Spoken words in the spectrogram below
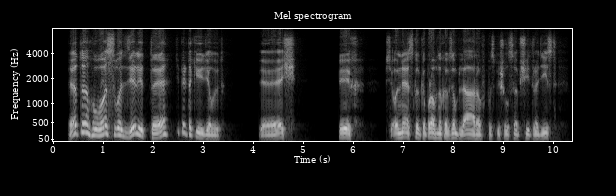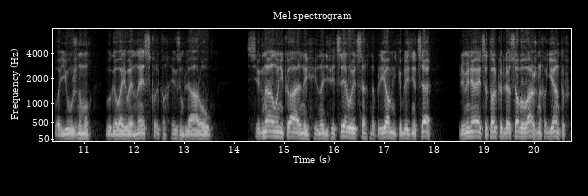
— Это у вас в отделе Т теперь такие делают? — Вещь! Их всего несколько пробных экземпляров, — поспешил сообщить радист по-южному, выговаривая несколько экземпляров. Сигнал уникальный и модифицируется на приемнике-близнеце, применяется только для особо важных агентов.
